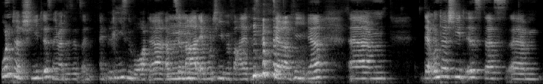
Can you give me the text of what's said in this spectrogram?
Unterschied ist, ich meine, das ist jetzt ein, ein Riesenwort, ja, rational-emotive Verhaltenstherapie. ja. Ähm, der Unterschied ist, dass ähm,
